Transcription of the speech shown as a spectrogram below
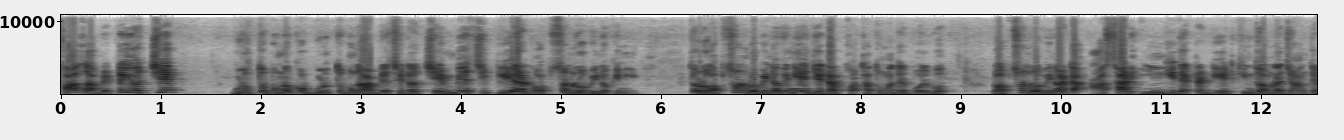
ফার্স্ট আপডেটটাই হচ্ছে গুরুত্বপূর্ণ, খুব গুরুত্বপূর্ণ আপডেট সেটা হচ্ছে এমবিএসসি প্লেয়ার রবসন রবিনোকে নিয়ে। তো রবসন রবিনোকে নিয়ে যেটা কথা তোমাদের বলব, রবসন রবিনো একটা আসার ইঙ্গিত, একটা ডেট কিন্তু আমরা জানতে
